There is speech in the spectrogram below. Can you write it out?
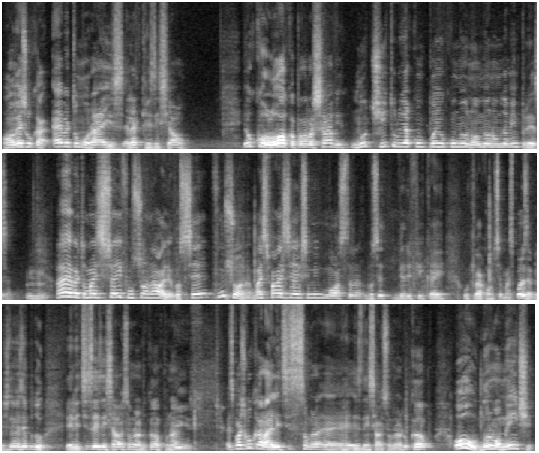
ao invés de colocar Everton Moraes Elétrica Residencial, eu coloco a palavra-chave no título e acompanho com o meu nome e o nome da minha empresa. Uhum. Ah, Everton, mas isso aí funciona? Olha, você funciona, mas faz e aí você me mostra, você verifica aí o que vai acontecer. Mas, por exemplo, a gente deu um exemplo do elitista residencial em São Bernardo do Campo, né? Isso. Aí você pode colocar lá, elitista é, residencial em São Bernardo do Campo, ou, normalmente,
